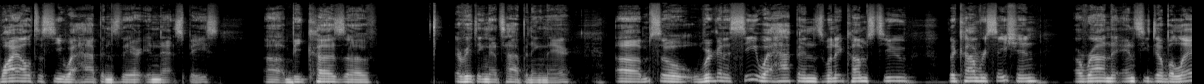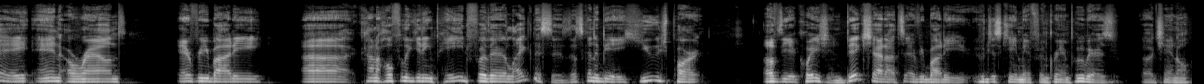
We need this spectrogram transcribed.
wild to see what happens there in that space uh, because of everything that's happening there. Um, so we're going to see what happens when it comes to the conversation around the NCAA and around everybody uh, kind of hopefully getting paid for their likenesses. That's going to be a huge part of the equation. Big shout out to everybody who just came in from Grand Pooh Bear's uh, channel.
